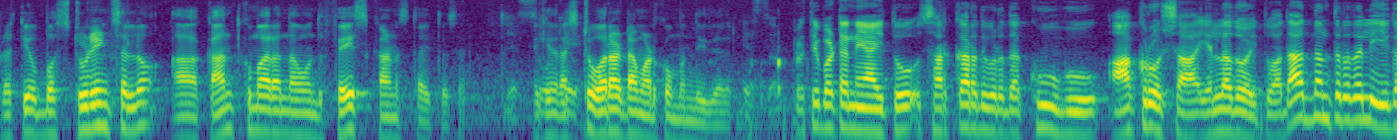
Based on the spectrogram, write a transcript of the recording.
ಪ್ರತಿಯೊಬ್ಬ ಸ್ಟೂಡೆಂಟ್ಸಲ್ಲೂ ಆ ಕಾಂತಕುಮಾರ್ ಅನ್ನೋ ಒಂದು ಫೇಸ್ ಕಾಣಿಸ್ತಾ ಇತ್ತು ಸರ್. ಯಾಕೆಂದರೆ ಅಷ್ಟು ಹೋರಾಟ ಮಾಡ್ಕೊಂಡು ಬಂದಿದ್ದೆ ಅದ್ರಲ್ಲಿ. ಪ್ರತಿಭಟನೆ ಆಯಿತು ಸರ್ಕಾರದ ವಿರುದ್ಧ ಕೂಗು ಆಕ್ರೋಶ ಎಲ್ಲದೂ ಆಯಿತು. ಅದಾದ ನಂತರದಲ್ಲಿ ಈಗ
